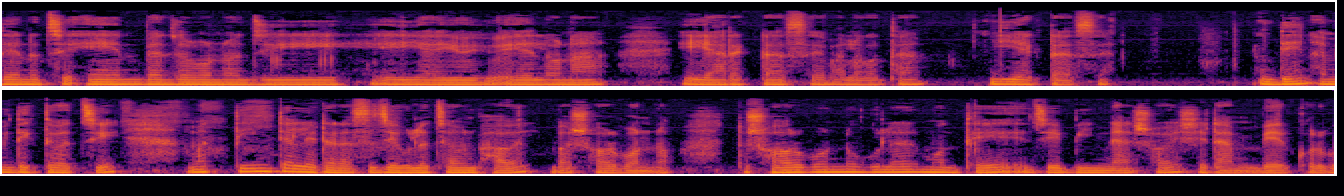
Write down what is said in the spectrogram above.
দেন হচ্ছে এন ব্যঞ্জর বর্ণ জি এই আই ও ইউ এল ও না। এই আর একটা আছে, ভালো কথা। ই একটা আছে। দেন আমি দেখতে পাচ্ছি আমার তিনটা লেটার আছে, যেগুলো হচ্ছে আমার ভাওয়েল বা স্বরবর্ণ। তো স্বরবর্ণগুলোর মধ্যে যে বিন্যাস হয়, সেটা আমি বের করব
